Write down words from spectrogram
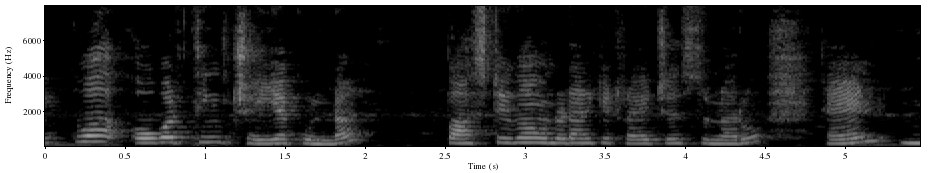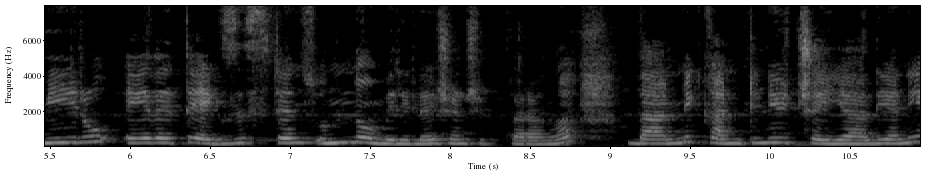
ఎక్కువ ఓవర్ థింక్ చేయకుండా పాజిటివ్గా ఉండడానికి ట్రై చేస్తున్నారు. అండ్ మీరు ఏదైతే ఎగ్జిస్టెన్స్ ఉందో మీ రిలేషన్షిప్ పరంగా దాన్ని కంటిన్యూ చేయాలి అని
